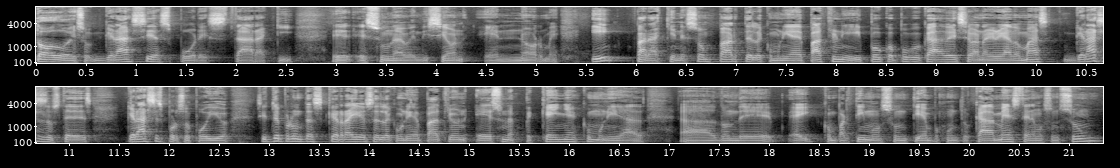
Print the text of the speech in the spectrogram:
todo eso. Gracias por estar aquí. Eh, es una bendición enorme. Y para quienes son parte de la comunidad de Patreon y poco a poco cada vez se van agregando más, gracias a ustedes. Gracias por su apoyo. Si te preguntas qué rayos es la comunidad Patreon, es una pequeña comunidad ah, donde compartimos un tiempo juntos. Cada mes tenemos un Zoom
